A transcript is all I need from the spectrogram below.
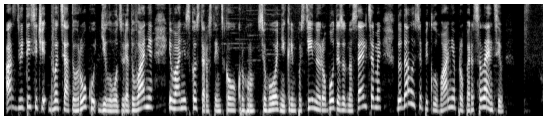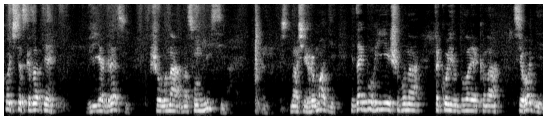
А з 2020 року діловод з врядування Іванівського старостинського округу. Сьогодні, крім постійної роботи з односельцями, додалося піклування про переселенців. Хочеться сказати в її адресу, що вона на своєму місці, в нашій громаді, і дай Бог їй, щоб вона такою була, як вона сьогодні,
